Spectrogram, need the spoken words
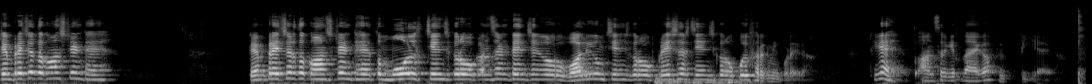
टेम्परेचर तो कांस्टेंट है। टेम्परेचर तो कांस्टेंट है तो मोल चेंज करो कंसंट्रेशन चेंज करो वॉल्यूम चेंज करो प्रेशर चेंज करो, कोई फ़र्क नहीं पड़ेगा। ठीक है? तो आंसर कितना आएगा? 50 आएगा।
